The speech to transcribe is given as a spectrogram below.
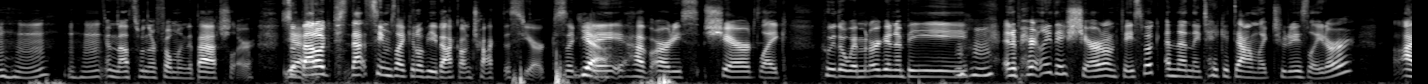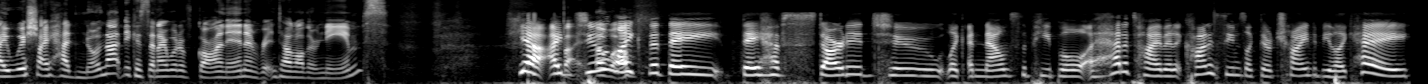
Mhm. Mhm. And that's when they're filming The Bachelor. So Yeah. that'll that seems like it'll be back on track this year cuz like Yeah. they have already shared like who the women are going to be. Mhm. And apparently they share it on Facebook and then they take it down like 2 days later. I wish I had known that because then I would have gone in and written down all their names. Yeah, I But- do oh well. like that they they have started to like announce the people ahead of time and it kind of seems like they're trying to be like, "Hey,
